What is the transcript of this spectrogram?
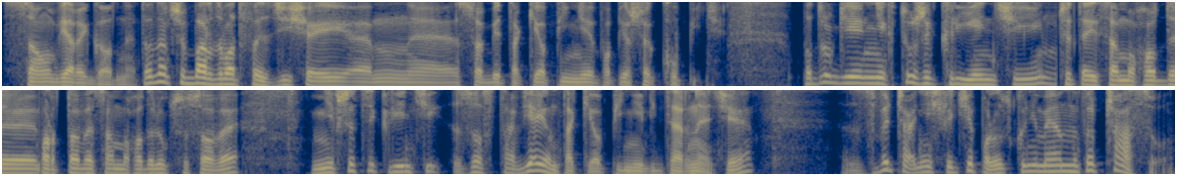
są wiarygodne. To znaczy, bardzo łatwo jest dzisiaj e, sobie takie opinie po pierwsze kupić. Po drugie, niektórzy klienci, czy tej samochody portowe, samochody luksusowe, nie wszyscy klienci zostawiają takie opinie w internecie. Zwyczajnie w świecie po ludzku nie mają na to czasu.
